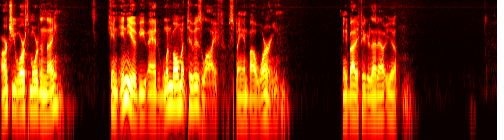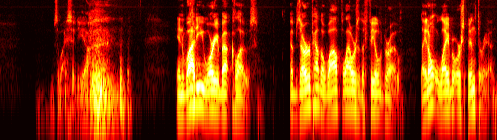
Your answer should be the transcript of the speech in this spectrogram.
Aren't you worth more than they? Can any of you add one moment to his life spanned by worrying? Anybody figure that out yet? Somebody said, yeah. and why do you worry about clothes? Observe how the wildflowers of the field grow. They don't labor or spin thread.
